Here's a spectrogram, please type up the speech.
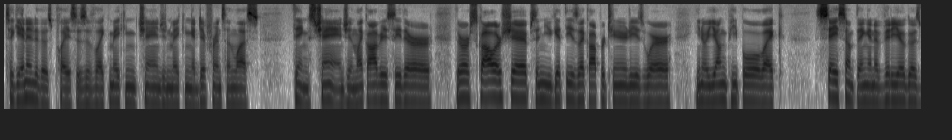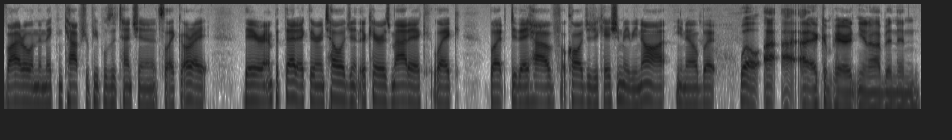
to get into those places of like making change and making a difference unless things change and like obviously there are there are scholarships and you get these like opportunities where you know young people like say something and a video goes viral and then they can capture people's attention and it's like all right they're empathetic they're intelligent they're charismatic like but do they have a college education maybe not you know but Well, I, I, I compare it. You know, I've been in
